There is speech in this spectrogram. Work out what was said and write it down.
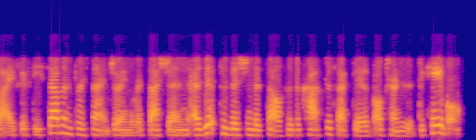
by 57% during the recession as it positioned itself as a cost effective alternative to cable.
